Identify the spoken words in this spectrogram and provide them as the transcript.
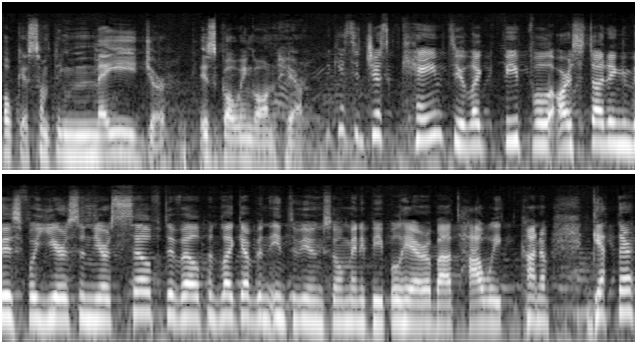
okay, something major is going on here. Because it just came to you, like people are studying this for years and years, self development. Like I've been interviewing so many people here about how we kind of get there,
